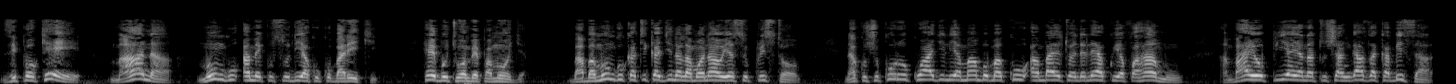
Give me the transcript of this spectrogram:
Zipokee maana mungu amekusudia kukubariki. Hebu tuombe pamoja baba mungu katika jina la mwanao yesu kristo na kushukuru kwa ajili ya mambo makuu ambayo twaendelea kuyafahamu ambayo pia yanatushangaza kabisa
